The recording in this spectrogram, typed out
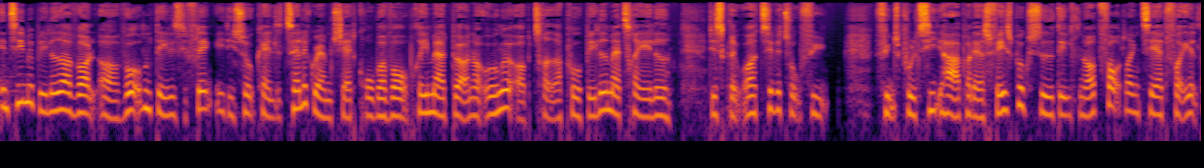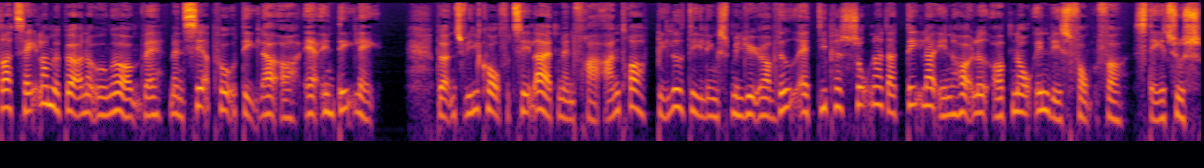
Intime billeder af vold og våben deles i flæng i de såkaldte Telegram-chatgrupper, hvor primært børn og unge optræder på billedmaterialet. Det skriver TV2 Fyn. Fyns politi har på deres Facebook-side delt en opfordring til, at forældre taler med børn og unge om, hvad man ser på, deler og er en del af. Børns Vilkår fortæller, at man fra andre billeddelingsmiljøer ved, at de personer, der deler indholdet, opnår en vis form for status.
